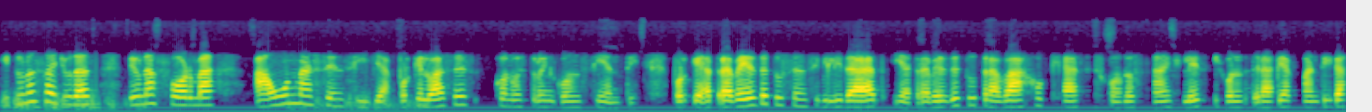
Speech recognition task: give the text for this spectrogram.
y tú nos ayudas de una forma aún más sencilla porque lo haces con nuestro inconsciente, porque a través de tu sensibilidad y a través de tu trabajo que haces con los ángeles y con la terapia cuántica,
